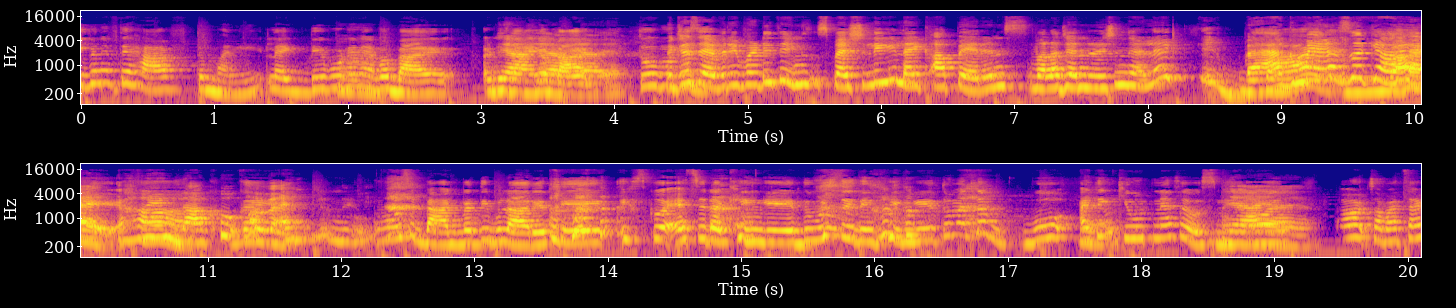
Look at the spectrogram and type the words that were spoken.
even if they have the money, like they wouldn't hmm. ever buy a designer yeah, yeah, bag. Yeah, yeah. So because everybody thinks, especially like our parents वाला generation, they're like bag में ऐसा क्या है? हाँ, लाखों का bag. वो से बैगवती बुला रहे थे इसको ऐसे रखेंगे दूर से देखेंगे तो मतलब वो आई थिंक क्यूटनेस है उसमें yeah, और, yeah, yeah. और समझ है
